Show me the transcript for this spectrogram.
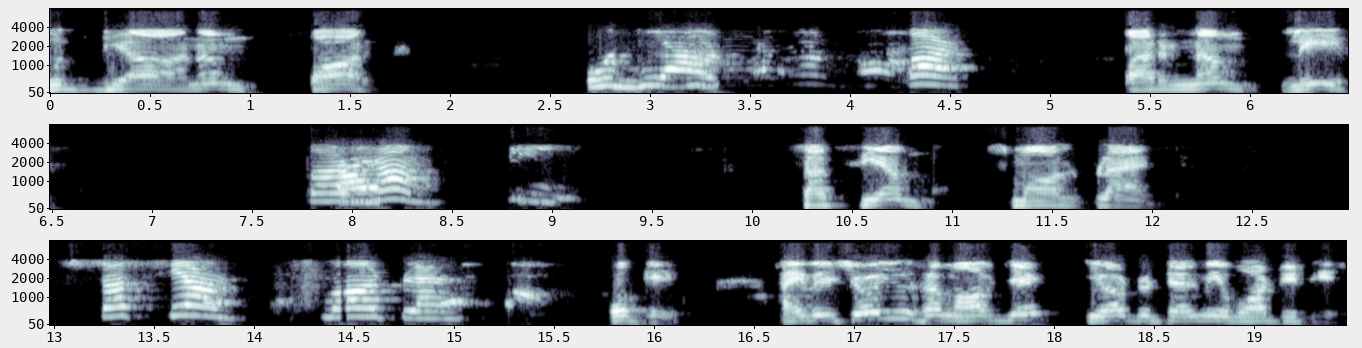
udyanam park udyanam park parnam leaf parnam tree sasyam small plant sasyam small plant okay. I will show you some object. You have to tell me what it is.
